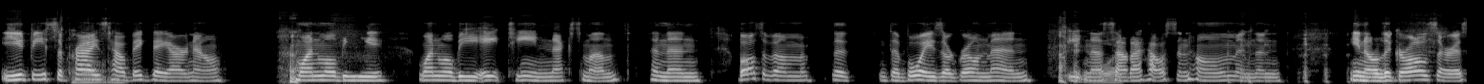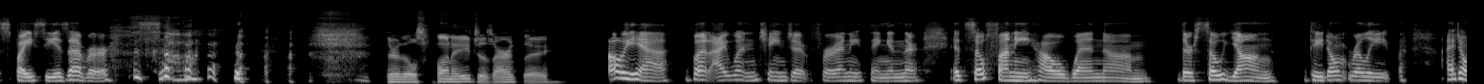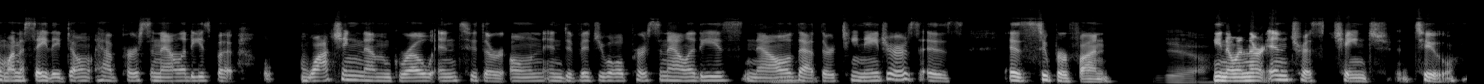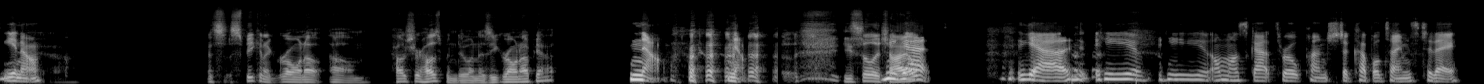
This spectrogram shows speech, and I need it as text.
You'd be surprised how Um, big they are now. one will be one will be 18 next month, and then both of them the the boys are grown men eating us it. out of house and home, and then you know the girls are as spicy as ever. So They're those fun ages, aren't they? Oh yeah, but I wouldn't change it for anything. And they're it's so funny how when um they're so young, they don't really I don't want to say they don't have personalities, but watching them grow into their own individual personalities now Mm. that they're teenagers is is super fun. Yeah. You know, and their interests change too, you know. Yeah. It's, speaking of growing up, um, how's your husband doing? Is he grown up yet? No. No. He's still a He child. got yeah, he he almost got throat punched a couple times today.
